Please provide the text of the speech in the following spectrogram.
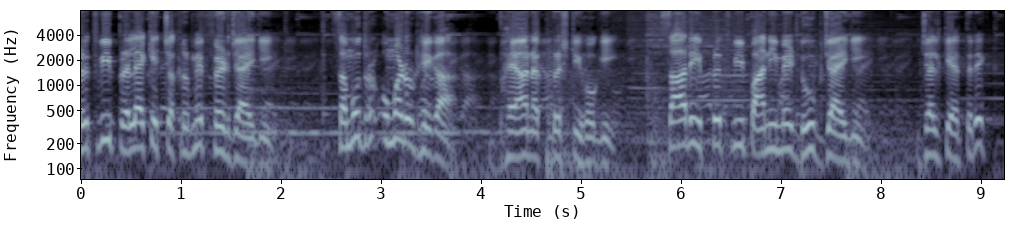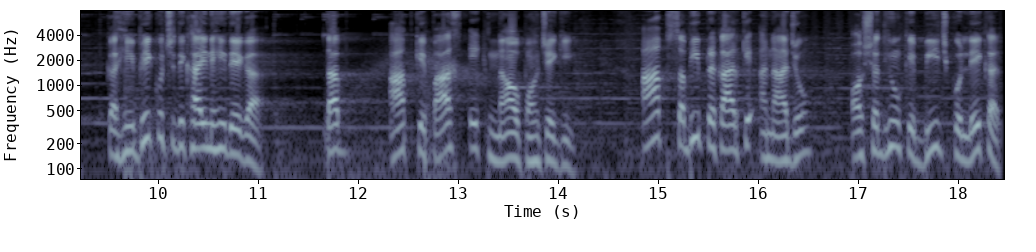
पृथ्वी प्रलय के चक्र में फिर जाएगी। समुद्र उमड़ उठेगा, भयानक वृष्टि होगी। सारी पृथ्वी पानी में डूब जाएगी। जल के अतिरिक्त कहीं भी कुछ दिखाई नहीं देगा। तब आपके पास एक नाव पहुंचेगी। आप सभी प्रकार के अनाजों, औषधियों के बीज को लेकर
